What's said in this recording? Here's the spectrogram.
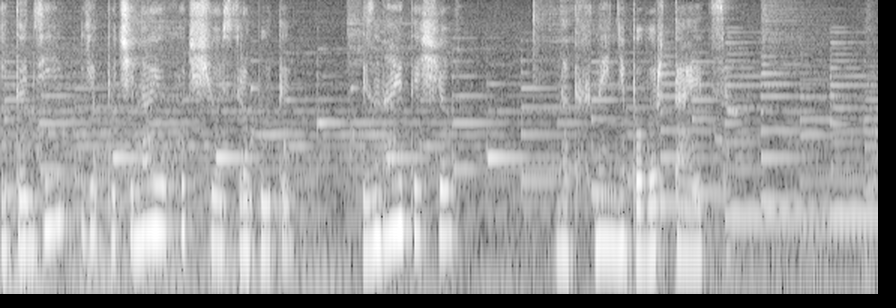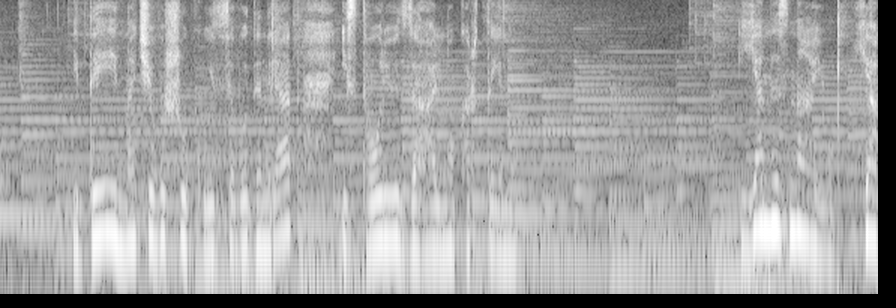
І тоді я починаю хоч щось робити. І знаєте що? Натхнення повертається. Ідеї, наче вишукуються в один ряд і створюють загальну картину. Я не знаю, як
